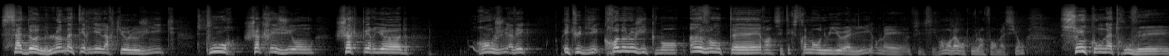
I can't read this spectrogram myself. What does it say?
Ça donne le matériel archéologique pour chaque région, chaque période, rangé avec étudié chronologiquement, inventaire, c'est extrêmement ennuyeux à lire, mais c'est vraiment là où on trouve l'information, ce qu'on a trouvé,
